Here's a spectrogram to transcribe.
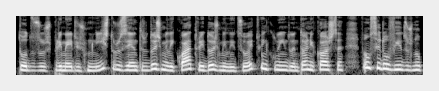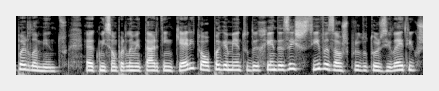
Todos os primeiros ministros entre 2004 e 2018, incluindo António Costa, vão ser ouvidos no Parlamento. A Comissão Parlamentar de Inquérito ao pagamento de rendas excessivas aos produtores elétricos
